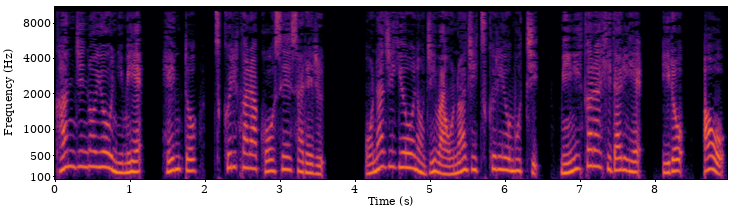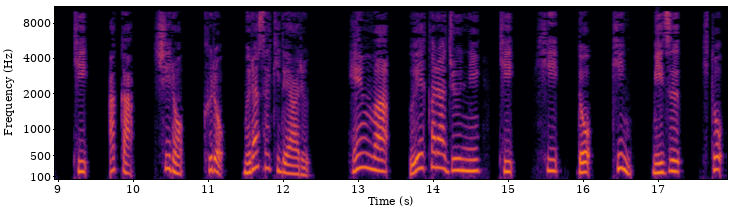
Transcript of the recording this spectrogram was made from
漢字のように見え、辺と作りから構成される。同じ行の字は同じ作りを持ち、右から左へ、色、青、黄、赤、白、黒、紫である。辺は上から順に、木、火、土、金、水、人、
